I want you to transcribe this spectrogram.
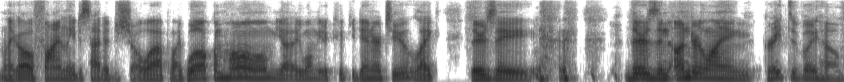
I'm like, oh, finally decided to show up. Like, welcome home. Yeah, you want me to cook you dinner too? Like, there's a there's an underlying great to be home.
